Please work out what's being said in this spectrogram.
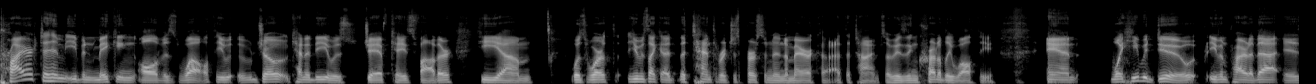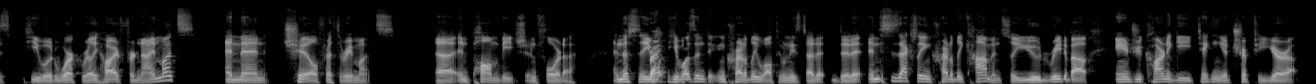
Prior to him even making all of his wealth, he, Joe Kennedy was JFK's father. He um, was worth he was like a, the tenth richest person in America at the time, so he was incredibly wealthy. And what he would do, even prior to that, is he would work really hard for nine months and then chill for three months uh, in Palm Beach in Florida. And this he, right. he wasn't incredibly wealthy when he did it, did it. And this is actually incredibly common. So you'd read about Andrew Carnegie taking a trip to Europe.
